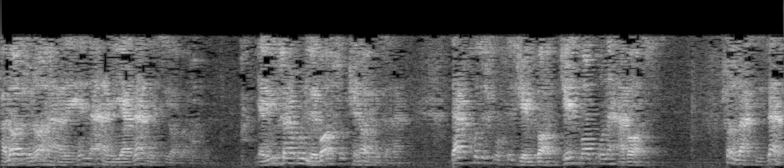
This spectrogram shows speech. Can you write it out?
فلا جناح علیه نه یزن سیاه یعنی می‌تونن اون لباس رو کنار بزنن. در خودش گفته جلباب. جلباب اون عباس. چون وقتی زن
